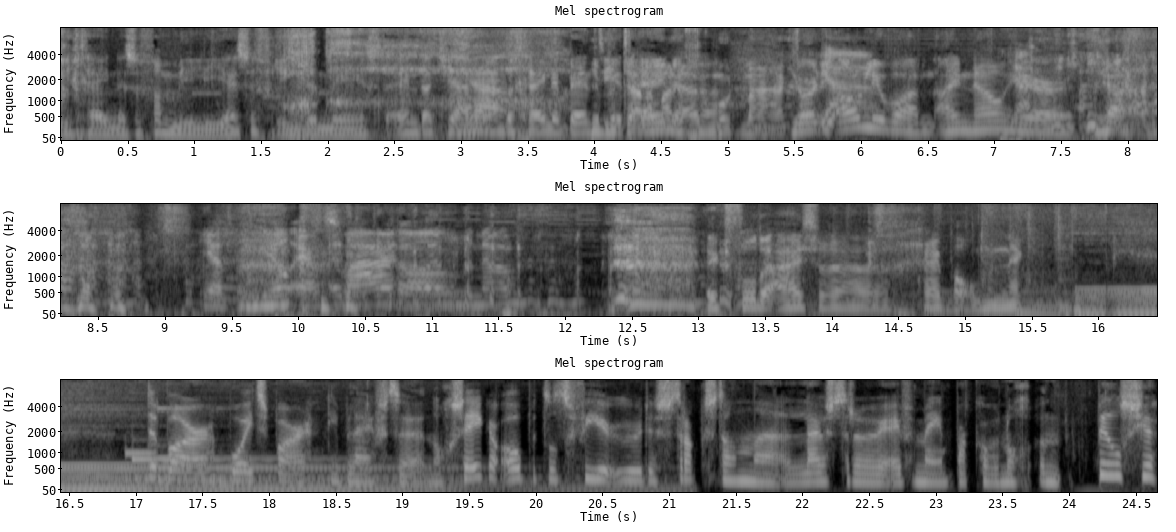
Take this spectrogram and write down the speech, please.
diegene zijn familie en zijn vrienden mist. En dat jij Ja. dan degene bent Je die bent het de allemaal enige. leuk moet maken. You're the Ja. only one, I know Ja. here. Ja. Ja, dat vind ik heel erg zwaar dan. Nou. Ik voel de ijzeren greep al om mijn nek. De bar, Boyd's Bar, die blijft eh, nog zeker open tot vier uur. Dus straks dan eh, luisteren we weer even mee en pakken we nog een pilsje...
